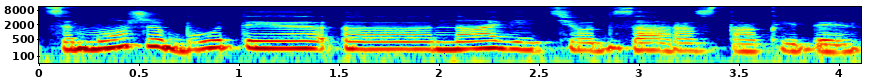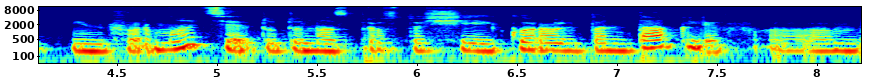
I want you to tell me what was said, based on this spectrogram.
Це може бути е, навіть от зараз так іде інформація. Тут у нас просто ще й король Пентаклів. ем,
